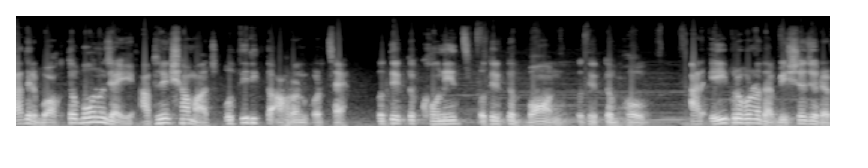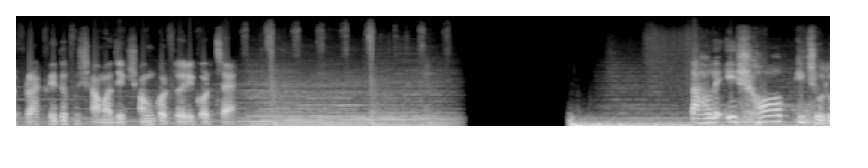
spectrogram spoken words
তাদের বক্তব্য অনুযায়ী আধুনিক সমাজ অতিরিক্ত আহরণ করছে। অতিরিক্ত খনিজ, অতিরিক্ত বন, অতিরিক্ত ভোগ, আর এই প্রবণতা বিশ্বজুড়ে প্রাকৃতিক ও সামাজিক সংকট তৈরি করছে। তাহলে এই সব কিছুর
